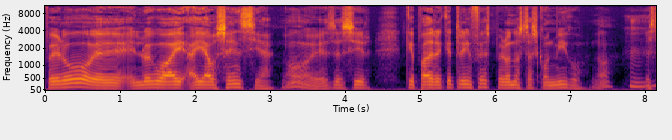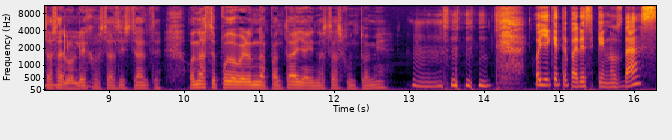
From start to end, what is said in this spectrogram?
pero eh, luego hay, hay ausencia, ¿no? Es decir, qué padre que triunfes, pero no estás conmigo, ¿no? Estás a lo mm. lejos, estás distante. O no te puedo ver en una pantalla y no estás junto a mí. Mm. Oye, ¿qué te parece que nos das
